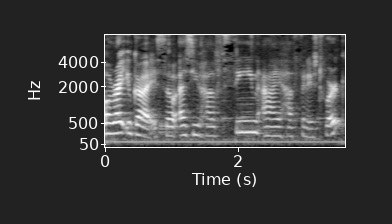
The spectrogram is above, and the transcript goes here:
Alright you guys, so as you have seen, I have finished work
